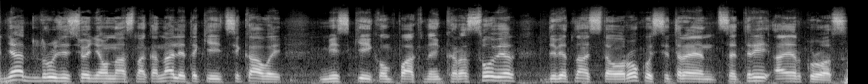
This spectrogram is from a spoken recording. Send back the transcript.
дня, друзі. Сьогодні у нас на каналі такий цікавий міський компактний кросовер 2019 року Citroen C3 Aircross.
